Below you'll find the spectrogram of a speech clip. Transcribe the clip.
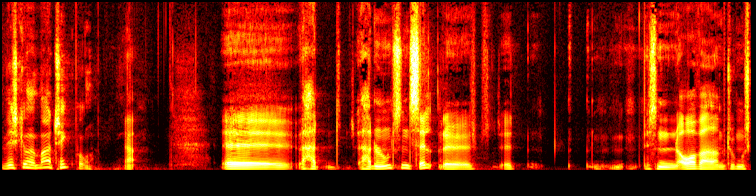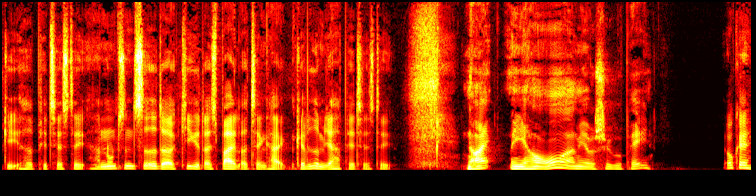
Det skal man bare tænke på. Øh, har, har du nogensinde selv øh, øh, sådan overvejet, om du måske havde PTSD? Har du nogensinde siddet og kigget dig i spejlet og tænkt, kan jeg vide, om jeg har PTSD? Nej, men jeg har overvejet, om jeg var psykopat. Okay.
